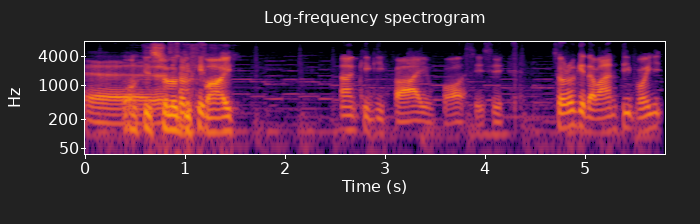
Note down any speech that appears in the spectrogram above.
eh, anche solo chi che- fai. anche chi fai un po' sì sì solo che davanti poi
